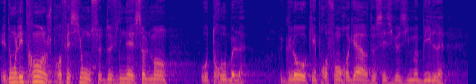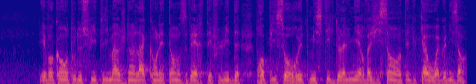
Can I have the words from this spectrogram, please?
et dont l'étrange profession se devinait seulement au trouble, glauque et profond regard de ses yeux immobiles, évoquant tout de suite l'image d'un lac en laitance verte et fluide, propice au rythme mystique de la lumière vagissante et du chaos agonisant.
